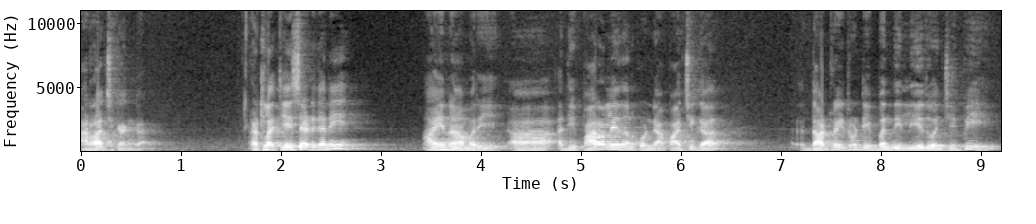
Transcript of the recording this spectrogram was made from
అరాచకంగా. అట్లా చేశాడు కానీ ఆయన మరి అది పారలేదనుకోండి ఆ పాచిక దాంట్లో ఎటువంటి ఇబ్బంది లేదు అని చెప్పి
